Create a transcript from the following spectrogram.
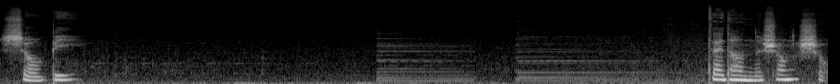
手臂，再到你的双手。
